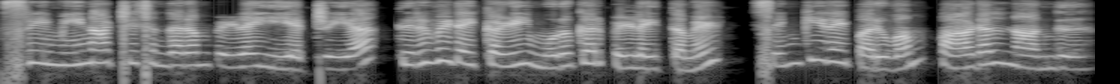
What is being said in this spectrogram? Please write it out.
ஸ்ரீ மீனாட்சி சுந்தரம் பிள்ளை இயற்றிய திருவிடைக்கழி முருகர் பிள்ளை தமிழ் செங்கீரை பருவம் பாடல் நான்கு.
